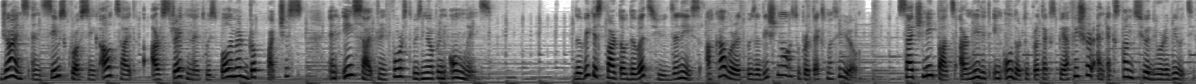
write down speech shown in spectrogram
Joints and seams crossing outside are straightened with polymer drop patches and inside reinforced with neoprene onlays. The weakest part of the wetsuit, the knees, are covered with additional Supratex material. Such knee pads are needed in order to protect spearfisher and expand suit durability.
